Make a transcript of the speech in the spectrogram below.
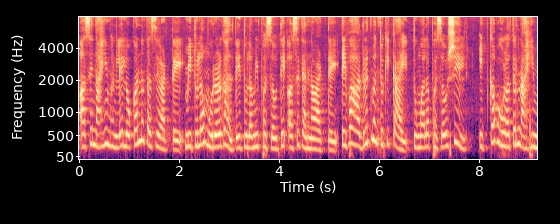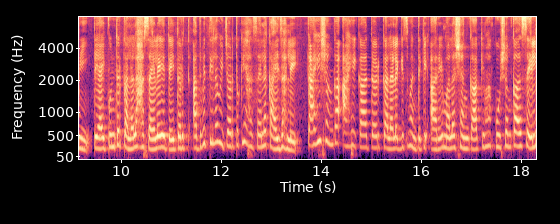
असे नाही म्हणले लोकांना तसे वाटते. मी तुला मुरळ घालते तुला मी फसवते असे त्यांना वाटते. तेव्हा आदवित म्हणतो की काय तू मला फसवशील? इतका भोळा तर नाही मी. ते ऐकून तर कलाला हसायला येते तर अद्वैत तिला विचारतो की हसायला काय झाले? काही शंका आहे का? तर कला लगेच म्हणते की अरे मला शंका किंवा कुशंका असेल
